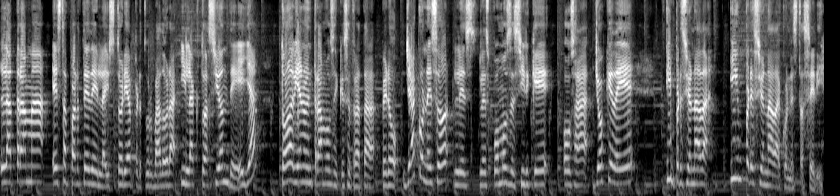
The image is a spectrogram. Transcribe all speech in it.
la trama, esta parte de la historia perturbadora y la actuación de ella, todavía no entramos de qué se trata, pero ya con eso les, les podemos decir que, o sea, yo quedé impresionada impresionada con esta serie.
